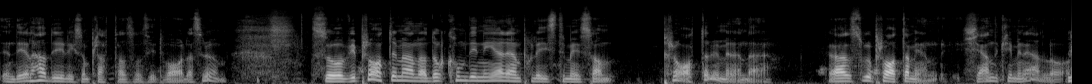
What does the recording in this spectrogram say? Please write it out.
en del hade ju liksom Plattan som sitt vardagsrum. Så vi pratade med andra. Då kom det ner en polis till mig sa Pratar du med den där? Jag stod och pratade med en känd kriminell. Och,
